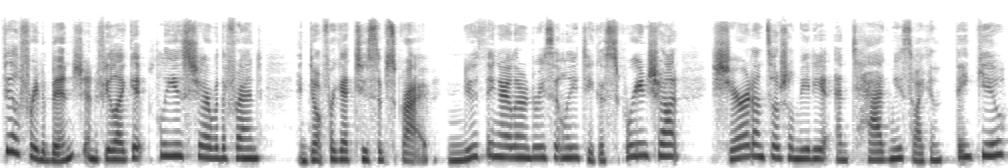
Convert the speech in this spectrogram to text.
feel free to binge. And if you like it, please share with a friend and don't forget to subscribe. New thing I learned recently take a screenshot, share it on social media, and tag me so I can thank you.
